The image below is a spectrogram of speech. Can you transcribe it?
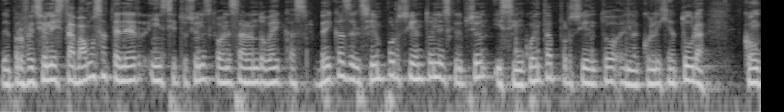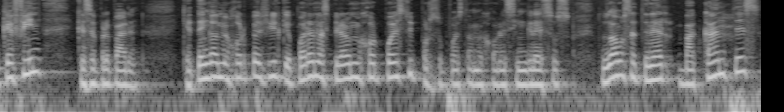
de profesionista, vamos a tener instituciones que van a estar dando becas, becas del 100% en inscripción y 50% en la colegiatura. ¿Con qué fin? Que se preparen que tengan mejor perfil, que puedan aspirar a un mejor puesto y por supuesto a mejores ingresos. Entonces vamos a tener vacantes,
